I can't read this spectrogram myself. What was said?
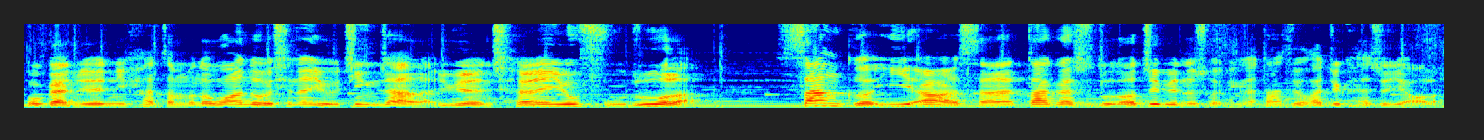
我感觉你看咱们的豌豆现在有进站了，远程有辅助了，三格一二三，大概是躲到这边的时候，你看大嘴花就开始咬了。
